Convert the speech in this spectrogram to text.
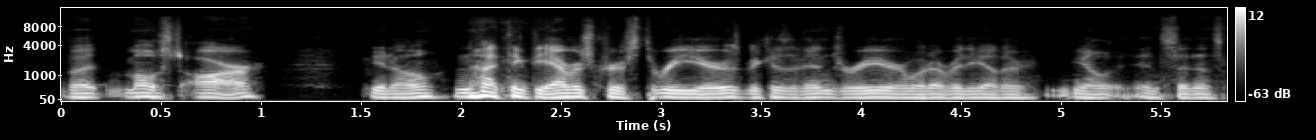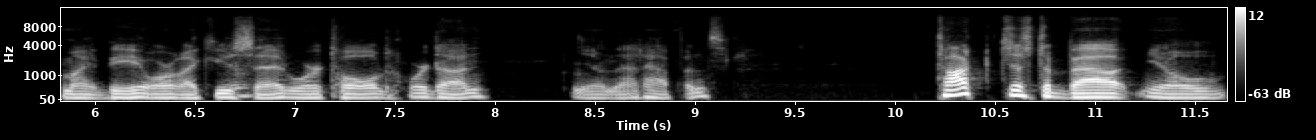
but most are. You know, I think the average career is three years because of injury or whatever the other you know incidents might be, or like you said, we're told we're done. You know, and that happens. Talk just about you know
